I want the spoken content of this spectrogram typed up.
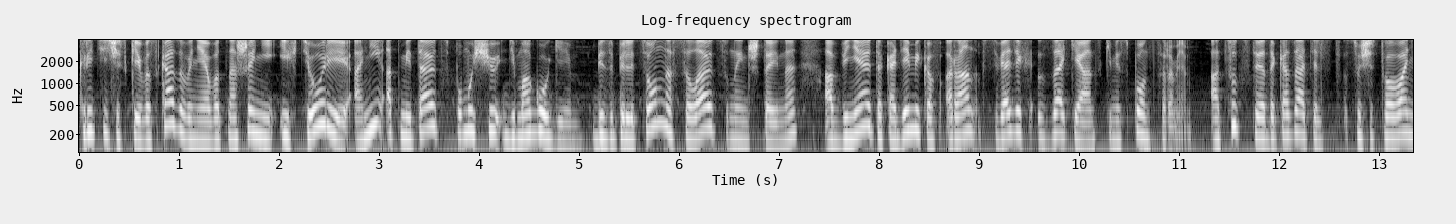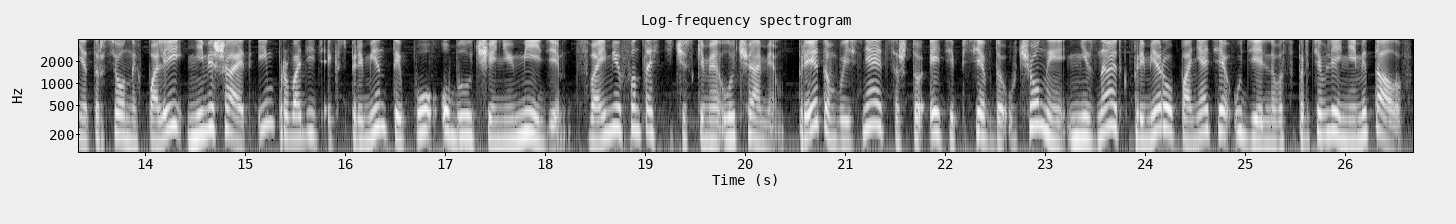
Критические высказывания в отношении их теории они отметают с помощью демагогии. Безапелляционно ссылаются на Эйнштейна, обвиняют академиков РАН в связях с заокеанскими спонсорами. Отсутствие доказательств существования торсионных полей не мешает им проводить эксперименты по облучению меди своими фантастическими лучами. При этом выясняется, что эти псевдоученые не знают, к примеру, понятия удельного сопротивления металлов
